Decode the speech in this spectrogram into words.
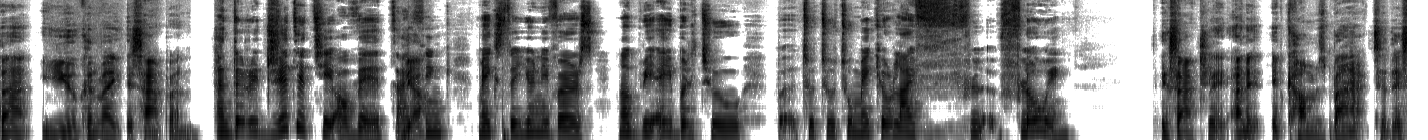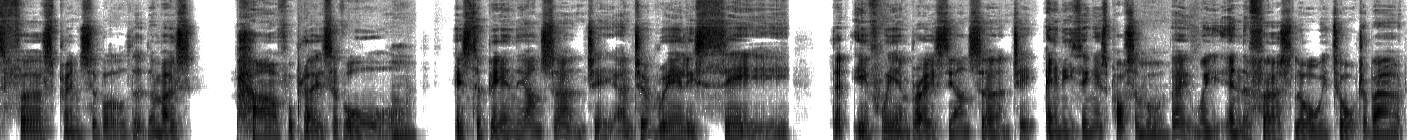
that you can make this happen and the rigidity of it i yeah. think makes the universe not be able to to to, to make your life fl- flowing exactly and it, it comes back to this first principle that the most powerful place of all mm. is to be in the uncertainty and to really see that if we embrace the uncertainty, anything is possible. Mm. They, we in the first law we talked about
